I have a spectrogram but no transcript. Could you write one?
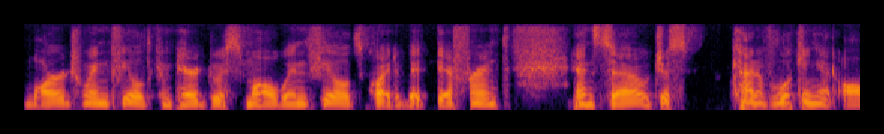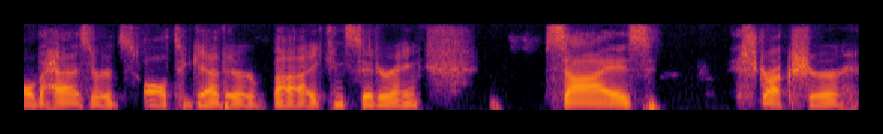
large wind field compared to a small wind field is quite a bit different. And so just kind of looking at all the hazards all together by considering size, structure,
